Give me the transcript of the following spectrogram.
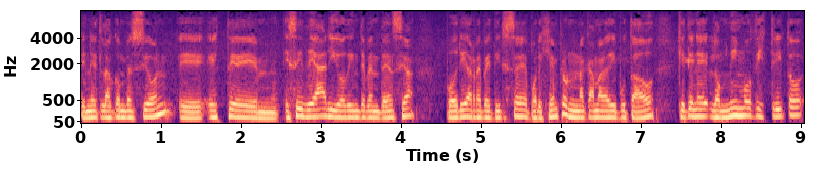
en la convención, eh, este ese ideario de independencia podría repetirse, por ejemplo, en una Cámara de Diputados que tiene los mismos distritos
